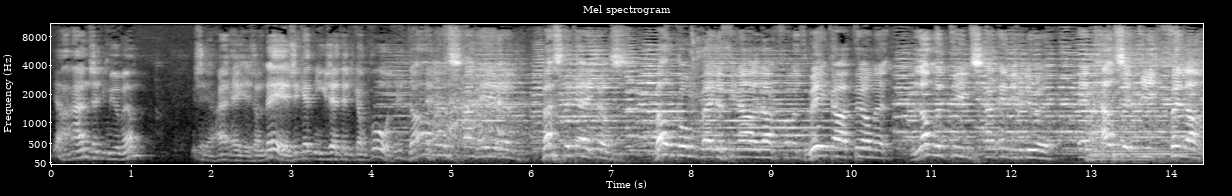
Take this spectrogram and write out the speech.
Ja, aan zet die muurman. Ik zeg, hij is aan het. Ik heb niet gezegd dat hij kan praten. Dames en heren, beste kijkers. Welkom bij de finale dag van het WK turnen landenteams en individuen in Helsinki, Finland.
